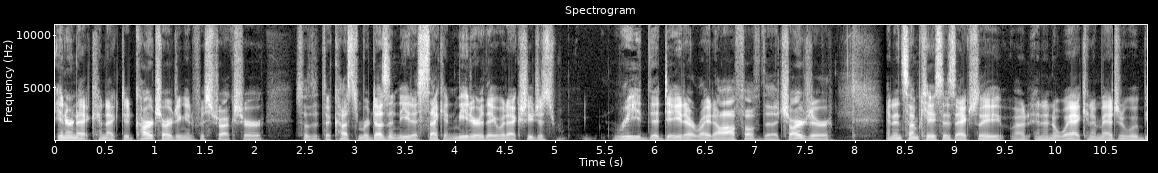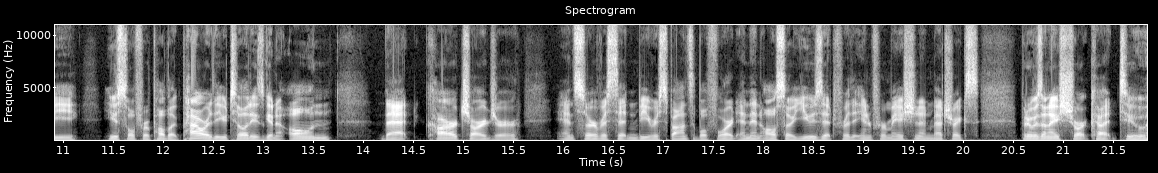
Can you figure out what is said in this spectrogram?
internet connected car charging infrastructure so that the customer doesn't need a second meter. They would actually just read the data right off of the charger. And in some cases actually uh, and in a way i can imagine would be useful for public power the utility is going to own that car charger and service it and be responsible for it and then also use it for the information and metrics. But it was a nice shortcut to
